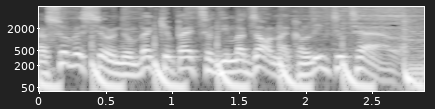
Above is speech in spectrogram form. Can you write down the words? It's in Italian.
la sua versione di un vecchio pezzo di Madonna con Live to Tell.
